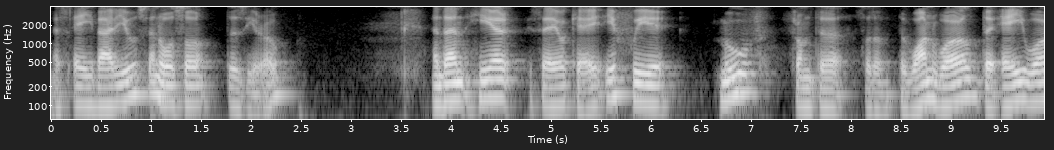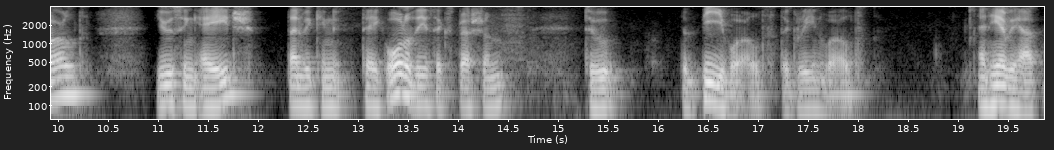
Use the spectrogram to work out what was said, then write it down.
as a values and also the zero. And then here we say, okay, if we move from the sort of the one world, the a world, using h, then we can take all of these expressions to the B world, the green world. And here we have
